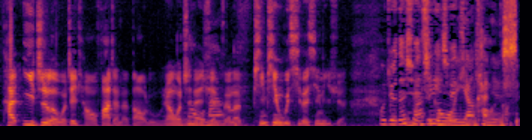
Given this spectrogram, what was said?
她抑制了我这条发展的道路，让我只能选择了平平无奇的心理学。我觉得选心理学跟我一样。看电视，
